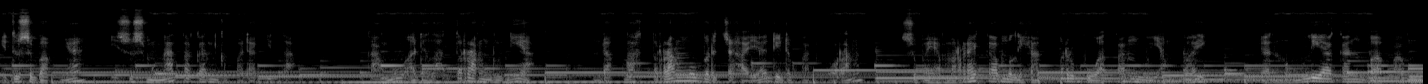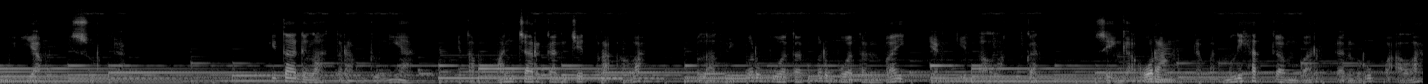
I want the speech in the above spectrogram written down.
Itu sebabnya Yesus mengatakan kepada kita, "Kamu adalah terang dunia. Hendaklah terangmu bercahaya di depan orang, supaya mereka melihat perbuatanmu yang baik dan memuliakan Bapamu yang di surga. Kita adalah terang dunia. Kita memancarkan citra Allah melalui perbuatan-perbuatan baik yang kita lakukan, sehingga orang dapat melihat gambar dan rupa Allah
